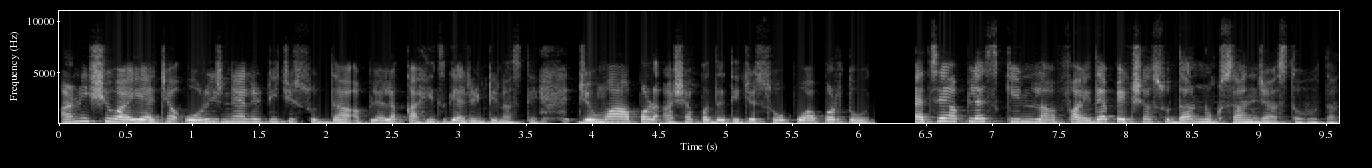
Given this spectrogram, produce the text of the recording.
आणि शिवाय याच्या ओरिजिनॅलिटीची सुद्धा आपल्याला काहीच गॅरंटी नसते. जेव्हा आपण अशा पद्धतीचे सोप वापरतो त्याचे आपल्या स्किनला फायद्यापेक्षा सुद्धा नुकसान जास्त होतात.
